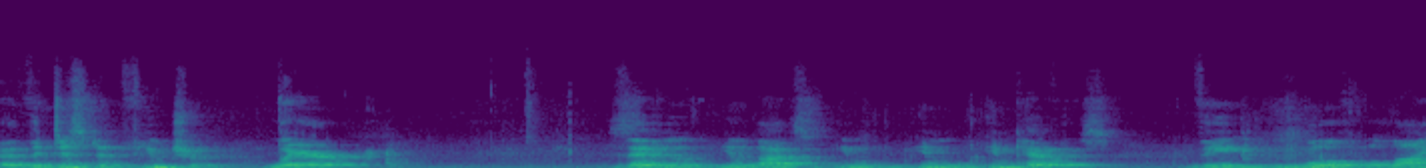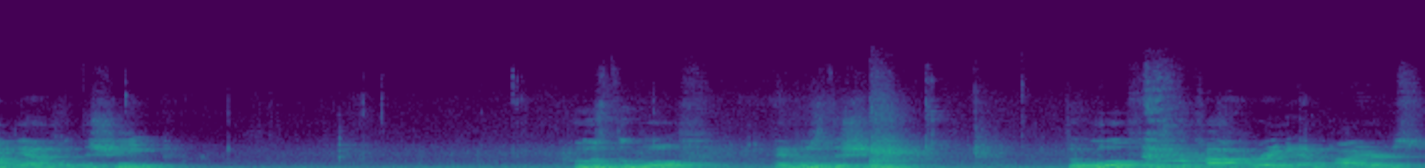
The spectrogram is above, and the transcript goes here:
uh, the distant future where Zev Yilbatz im Kevis, the wolf will lie down with the sheep. Who's the wolf and who's the sheep? The wolf is the conquering empires,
